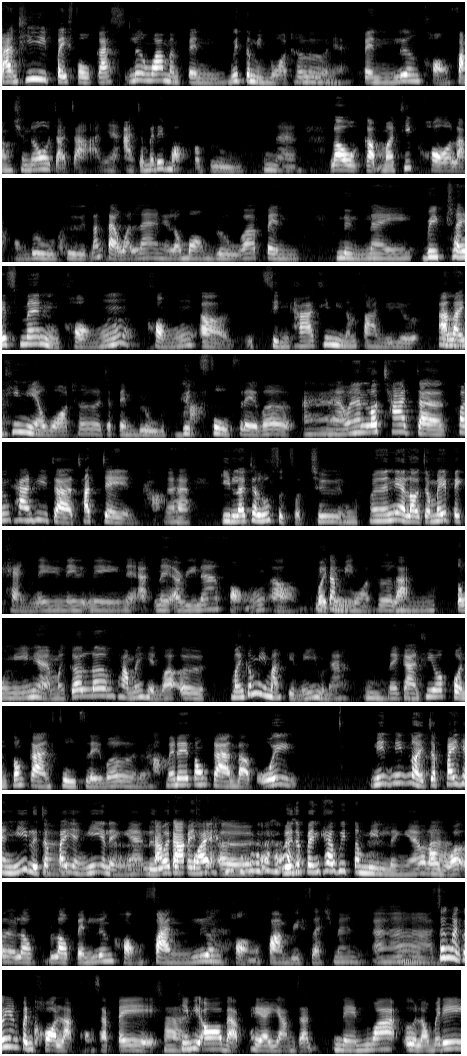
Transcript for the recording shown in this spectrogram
การที่ไปโฟกัสเรื่องว่ามันเป็น vitamin water อืมเนี่ยเป็นเรื่องของฟังชั่น a ลจ๋าๆเนี่ยอาจจะไม่ได้เหมาะกับ Blue นะเรากลับมาที่ core หลักของ Blue คือตั้งแต่วันแรกเนี่ยเรามอง Blue ว่าเป็น หนึ่งใน replacement ของของเออสินค้าที่มีน้ำตาลเยอะอืมๆอะไรที่ near water จะเป็น blue with ค่ะ full flavor อ่านะคะเพราะฉะนั้นรสชาติจะค่อนข้างที่จะชัดเจนค่ะนะคะกินแล้วจะรู้สึกสดชื่นอืมเพราะฉะนั้นเนี่ยเราจะไม่ไปแข่งในในในในในอารีนาของวิตามินวอเตอร์ละอืมตรงนี้เนี่ยมันก็เริ่มทำให้เห็นว่าเออ มันก็มีมาเก็ตนี้อยู่นะอืมในการที่ว่าคนต้องการ full flavor นะค่ะไม่ได้ต้องการแบบโอ๊ย นิดนิดหน่อยจะไปอย่างนี้หรือจะอ่าไปอย่างนี้อะไรเงี้ยเออหรือว่าจะเป็นกักๆไว้เออหรือจะเป็นแค่วิตามินอะไรเงี้ยเราอ่าบอกว่าเออเราเราเป็นเรื่องของฟันเรื่องอ่าของความ refreshment อ่าอืมซึ่งมันก็ยังเป็นคอหลักของซาเป้ใช่ที่พี่อ้อแบบพยายามจะเน้นว่าเออเราไม่ได้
